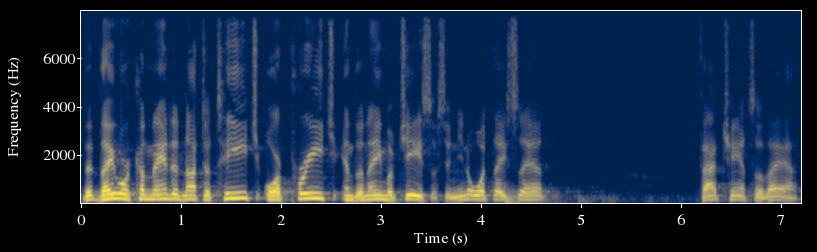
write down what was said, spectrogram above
that they were commanded not to teach or preach in the name of Jesus. And you know what they said? Fat chance of that.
